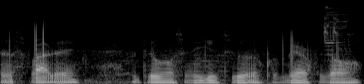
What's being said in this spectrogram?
that's Friday, and people are send you to a premiere for y'all.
